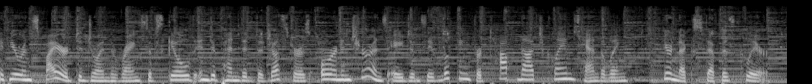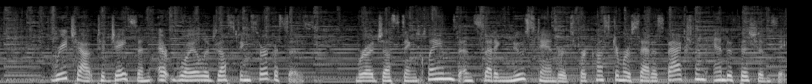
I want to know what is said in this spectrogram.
If you're inspired to join the ranks of skilled independent adjusters or an insurance agency looking for top notch claims handling, your next step is clear. Reach out to Jason at Royal Adjusting Services. We're adjusting claims and setting new standards for customer satisfaction and efficiency.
